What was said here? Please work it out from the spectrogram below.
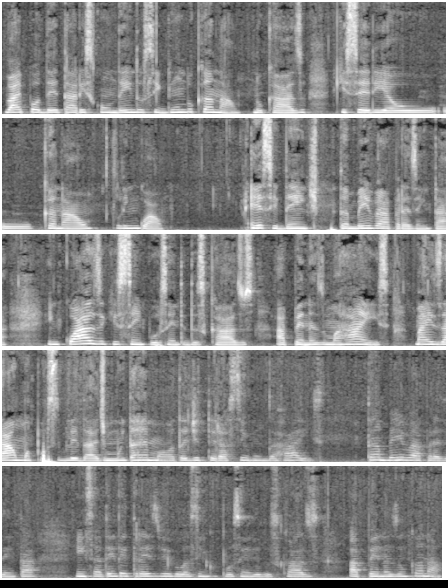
vai poder estar escondendo o segundo canal, no caso, que seria o, o canal lingual. Esse dente também vai apresentar, em quase que 100% dos casos, apenas uma raiz, mas há uma possibilidade muito remota de ter a segunda raiz. Também vai apresentar, em 73,5% dos casos, apenas um canal,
